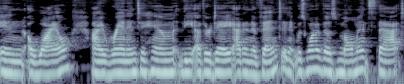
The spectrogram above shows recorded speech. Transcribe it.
in a while. I ran into him the other day at an event, and it was one of those moments that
